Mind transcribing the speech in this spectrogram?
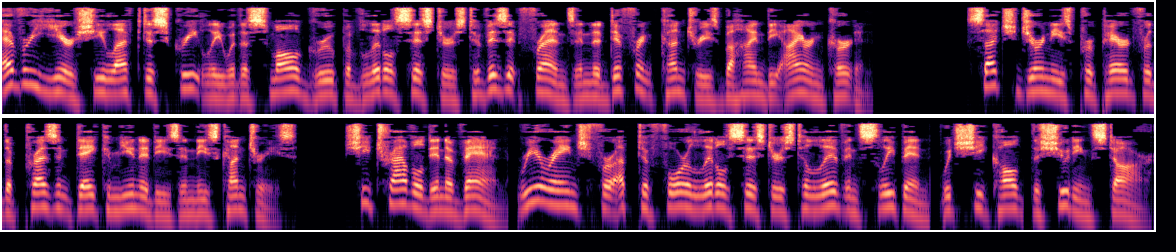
Every year she left discreetly with a small group of Little Sisters to visit friends in the different countries behind the Iron Curtain. Such journeys prepared for the present-day communities in these countries. She traveled in a van, rearranged for up to four little sisters to live and sleep in, which she called the Shooting Star.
